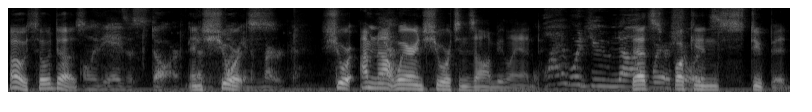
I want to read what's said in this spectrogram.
Oh, so it does. Only the A is a star. And shorts. Short. I'm not Yeah. wearing shorts in Zombieland. Why would you not That's wear fucking shorts? stupid.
